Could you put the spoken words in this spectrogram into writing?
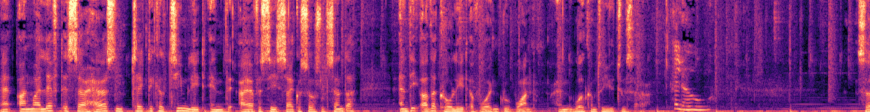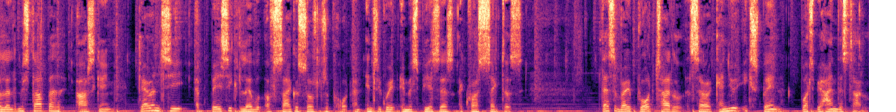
And on my left is Sarah Harrison, Technical Team Lead in the IFRC Psychosocial Center and the other co lead of Working Group 1. And welcome to you too, Sarah. Hello. So let me start by asking guarantee a basic level of psychosocial support and integrate MHPSS across sectors. That's a very broad title. Sarah, can you explain what's behind this title?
